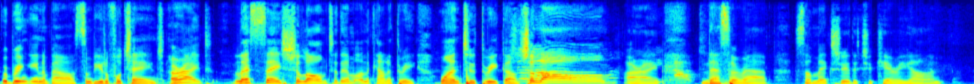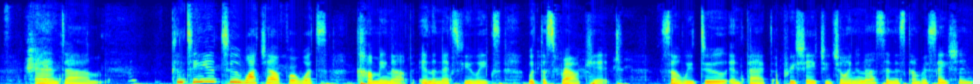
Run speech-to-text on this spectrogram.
we're bringing about some beautiful change. All right, let's say shalom to them on the count of three. One, two, three, go. Shalom. shalom. All right, that's a wrap. So make sure that you carry on and um, continue to watch out for what's coming up in the next few weeks with the Sprout Kit. So, we do, in fact, appreciate you joining us in this conversation.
